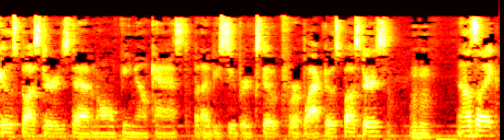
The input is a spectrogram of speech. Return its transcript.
Ghostbusters to have an all-female cast, but I'd be super stoked for a black Ghostbusters." Mm-hmm. And I was like,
